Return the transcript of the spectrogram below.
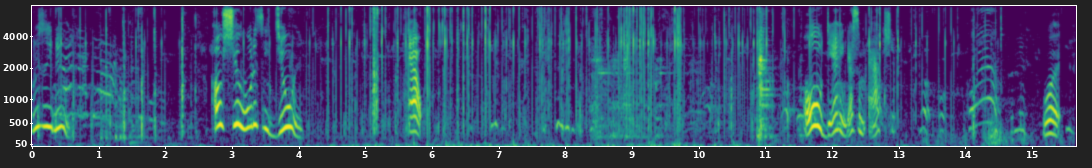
What is he doing? Oh shoot, what is he doing? Oh dang, that's some action. Come here. Come here. What? Look,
